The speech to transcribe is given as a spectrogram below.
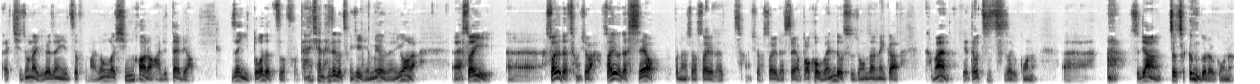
呃其中的一个任意字符嘛，用个星号的话就代表任意多的字符。但是现在这个程序已经没有人用了，呃，所以呃所有的程序吧，所有的 shell 不能说所有的程序，所有的 shell 包括 Windows 中的那个 command 也都支持这个功能，呃，实际上支持更多的功能。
